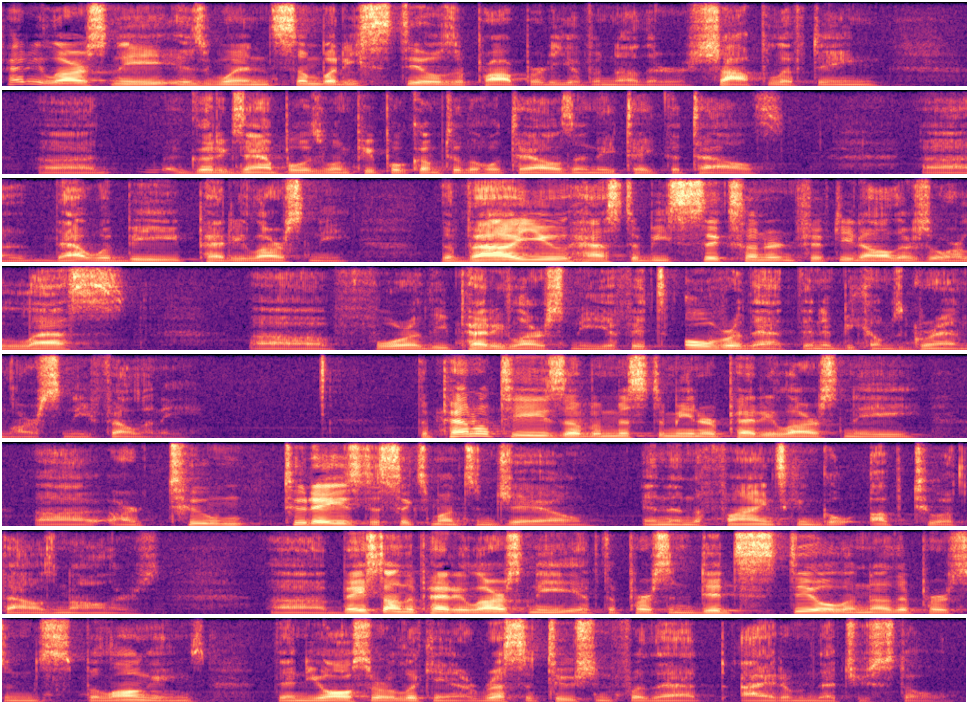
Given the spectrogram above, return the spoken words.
Petty larceny is when somebody steals the property of another, shoplifting. Uh, a good example is when people come to the hotels and they take the towels. Uh, that would be petty larceny. The value has to be $650 or less uh, for the petty larceny. If it's over that, then it becomes grand larceny, felony. The penalties of a misdemeanor petty larceny uh, are two, two days to six months in jail, and then the fines can go up to $1,000. Uh, based on the petty larceny, if the person did steal another person's belongings, then you also are looking at restitution for that item that you stole.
